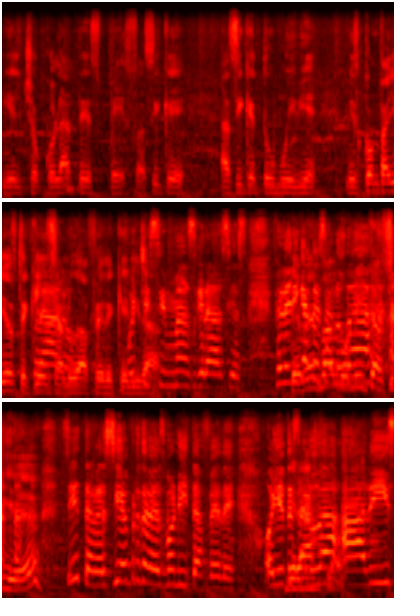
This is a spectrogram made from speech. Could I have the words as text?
y el chocolate espeso. Así que, así que tú muy bien. Mis compañeros te quieren Claro. saludar, Fede, querida. Muchísimas gracias. Federica Te te, ves más saluda. bonita así, ¿eh? sí, te ves, siempre te ves bonita, Fede. Oye, te Gracias. saluda Adis.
